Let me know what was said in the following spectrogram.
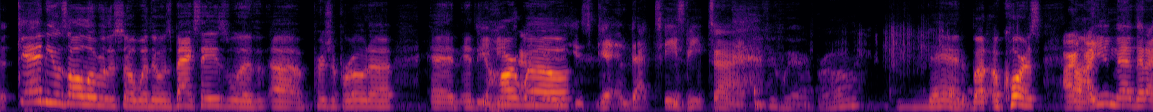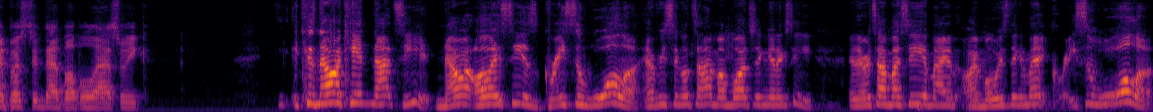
Again, he was all over the show, whether it was backstage with uh Persia Pirotta and Indi Hartwell. Time, he's getting that TV time everywhere, bro. Man, but of course, are, uh, are you mad that I busted that bubble last week? because now I can't not see it. Now all I see is Grayson Waller every single time I'm watching NXT. And every time I see him, I, I'm always thinking about Grayson Waller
